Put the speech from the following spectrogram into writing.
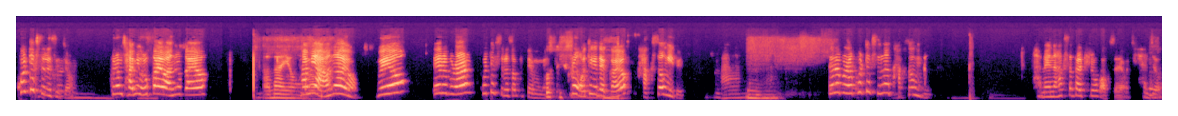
콜텍스를 쓰죠. 그럼 잠이 올까요? 안 올까요? 안 와요. 잠이 안 와요. 왜요? 세레브랄 콜텍스를 썼기 때문에. 그럼 어떻게 될까요? 각성이 되죠. 음. 세레브랄 콜텍스는 각성입니다. 밤에는 학습할 필요가 없어요. 자죠.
